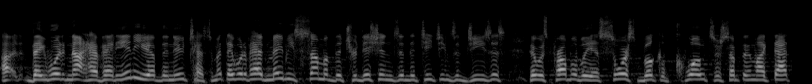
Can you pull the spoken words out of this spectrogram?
Uh, they would not have had any of the New Testament. They would have had maybe some of the traditions and the teachings of Jesus. There was probably a source book of quotes or something like that.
